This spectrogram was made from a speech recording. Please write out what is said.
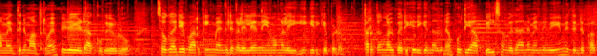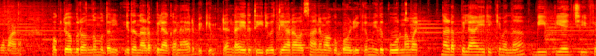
സമയത്തിന് മാത്രമേ പിഴ ഈടാക്കുകയുള്ളൂ. സ്വകാര്യ പാർക്കിംഗ് മേഖലകളിലെ നിയമങ്ങൾ ഏകീകരിക്കപ്പെടും തർക്കങ്ങൾ പരിഹരിക്കുന്നതിന് പുതിയ അപ്പീൽ സംവിധാനം എന്നിവയും ഇതിന്റെ ഭാഗമാണ്. ഒക്ടോബർ ഒന്ന് മുതൽ ഇത് നടപ്പിലാക്കാൻ ആരംഭിക്കും. രണ്ടായിരത്തി ഇരുപത്തിയാറ് അവസാനമാകുമ്പോഴേക്കും ഇത് പൂർണമായി നടപ്പിലായിരിക്കുമെന്ന് ബി പി ചീഫ്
